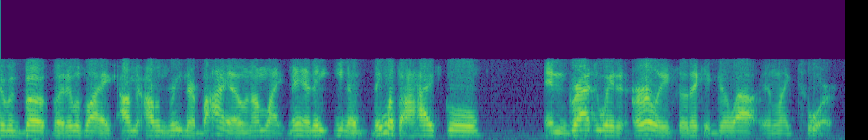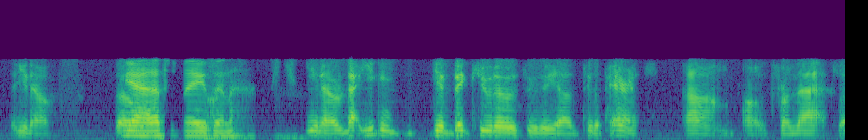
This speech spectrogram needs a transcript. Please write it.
it was both, but it was like I'm, I was reading their bio, and I'm like, man, they you know they went to high school and graduated early so they could go out and like tour. You know, so yeah, that's amazing. you know that you can give big kudos to the uh, to the parents um, um from that. So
